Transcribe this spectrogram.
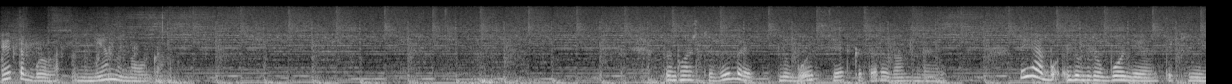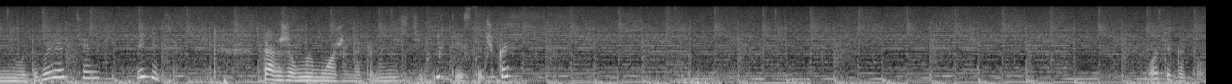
это было немного. Вы можете выбрать любой цвет, который вам нравится. Я люблю более такие нюдовые оттенки. Видите? Также мы можем это нанести и кисточкой. Вот и готово.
